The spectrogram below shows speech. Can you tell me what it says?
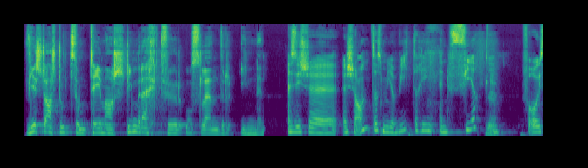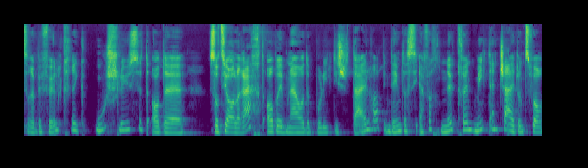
Wie stehst du zum Thema Stimmrecht für AusländerInnen? Es ist äh, eine Schande, dass wir weiterhin ein Viertel von unserer Bevölkerung ausschliessen an den sozialen Recht, aber eben auch an der politischen Teilhabe, indem dass sie einfach nicht können mitentscheiden Und zwar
